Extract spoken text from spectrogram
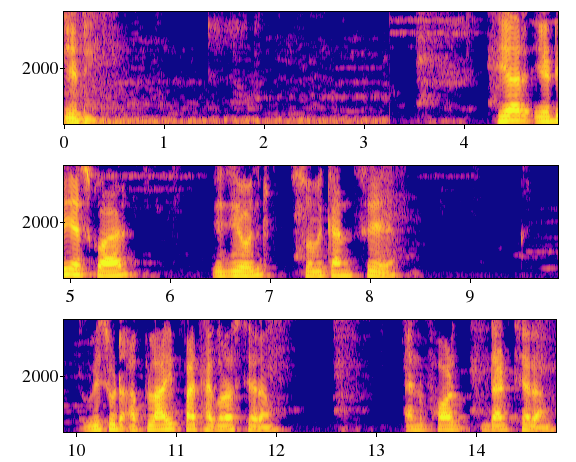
AD Here AD square is used so we can say we should apply Pythagoras theorem. And for that theorem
